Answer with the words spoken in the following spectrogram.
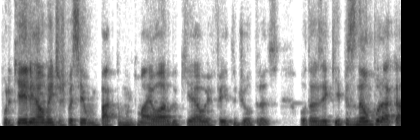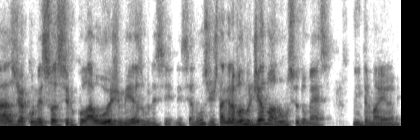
porque ele realmente acho que vai ser um impacto muito maior do que é o efeito de outras, outras equipes. Não por acaso, já começou a circular hoje mesmo nesse, nesse anúncio. A gente está gravando no dia do anúncio do Messi no Inter Miami,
